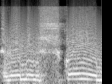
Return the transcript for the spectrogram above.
and then you scream,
